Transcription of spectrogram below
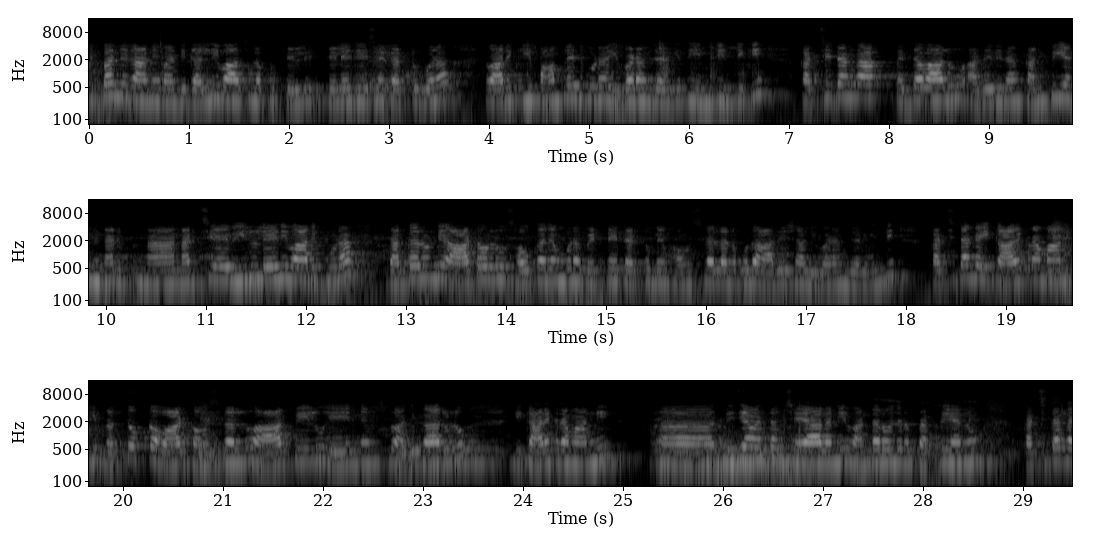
సిబ్బంది కానివ్వండి గల్లీ వాసులకు తెలి తెలియజేసేటట్టు కూడా వారికి పాంప్లెట్ కూడా ఇవ్వడం జరిగింది ఇంటింటికి. ఖచ్చితంగా పెద్దవాళ్ళు అదేవిధంగా కనిపించని నడిచే వీలు లేని వారికి కూడా దగ్గరుండి ఆటోలు సౌకర్యం కూడా పెట్టేటట్టు మేము కౌన్సిలర్లను కూడా ఆదేశాలు ఇవ్వడం జరిగింది. ఖచ్చితంగా ఈ కార్యక్రమానికి ప్రతి ఒక్క వార్డు కౌన్సిలర్లు ఆర్పీలు ఏఎన్ఎంస్లు అధికారులు ఈ కార్యక్రమాన్ని విజయవంతం చేయాలని వంద రోజుల ప్రక్రియను ఖచ్చితంగా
